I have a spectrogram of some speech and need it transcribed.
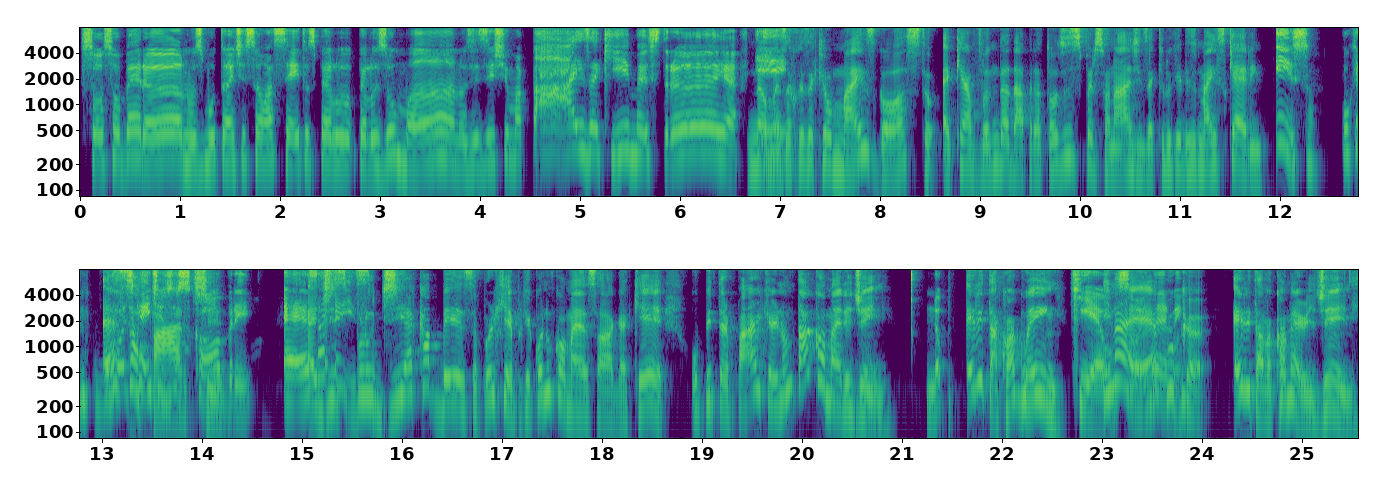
sou soberano, os mutantes são aceitos pelo, pelos humanos. Existe uma paz aqui meio estranha. Não, E- mas a coisa que eu mais gosto é que a Wanda dá pra todos os personagens aquilo que eles mais querem. Isso. Porque depois Essa que a gente parte descobre. Essa é de isso. explodir a cabeça. Por quê? Porque quando começa a HQ, o Peter Parker não tá com a Mary Jane. Nope. Ele tá com a Gwen. Que é e o na sonho dele. época, ele tava com a Mary Jane.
